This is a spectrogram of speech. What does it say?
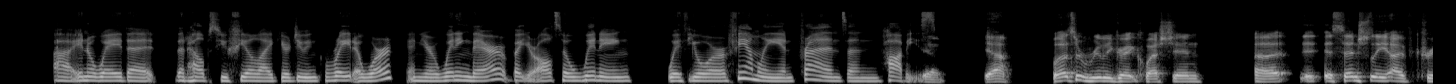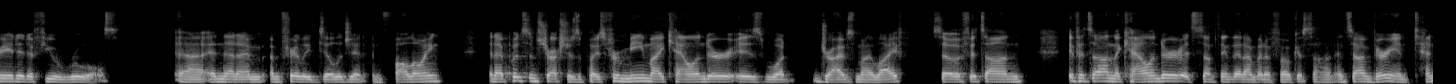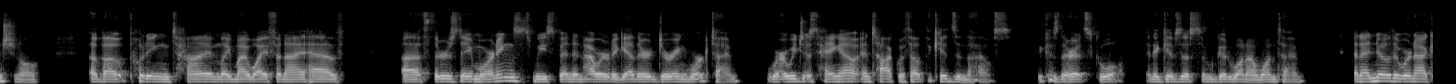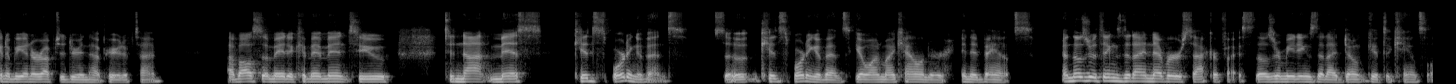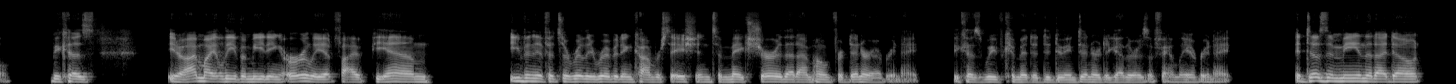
uh, in a way that that helps you feel like you're doing great at work and you're winning there, but you're also winning with your family and friends and hobbies? Yeah. Yeah. Well, that's a really great question. Uh, essentially, I've created a few rules, uh, and that I'm I'm fairly diligent in following, and I put some structures in place. For me, my calendar is what drives my life. So if it's on if it's on the calendar, it's something that I'm going to focus on, and so I'm very intentional about putting time. Like my wife and I have uh, Thursday mornings, we spend an hour together during work time, where we just hang out and talk without the kids in the house because they're at school and it gives us some good one-on-one time. And I know that we're not going to be interrupted during that period of time. I've also made a commitment to to not miss kids sporting events. So kids sporting events go on my calendar in advance. And those are things that I never sacrifice. Those are meetings that I don't get to cancel because you know, I might leave a meeting early at 5 p.m. even if it's a really riveting conversation to make sure that I'm home for dinner every night because we've committed to doing dinner together as a family every night. It doesn't mean that I don't,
